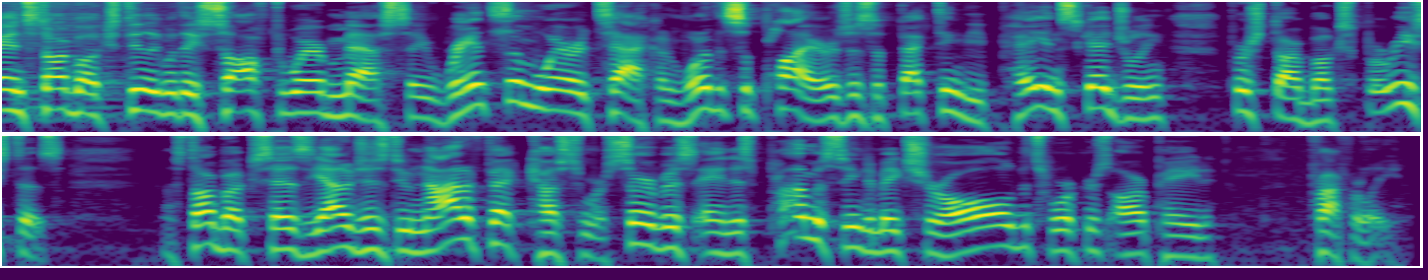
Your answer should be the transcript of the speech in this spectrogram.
And Starbucks dealing with a software mess. A ransomware attack on one of its suppliers is affecting the pay and scheduling for Starbucks baristas. Now, Starbucks says the outages do not affect customer service and is promising to make sure all of its workers are paid properly.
